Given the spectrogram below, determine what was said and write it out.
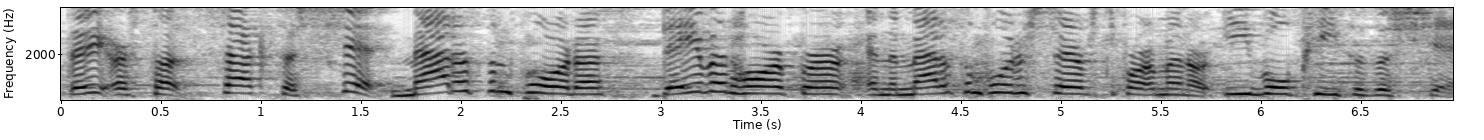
They are such sacks of shit. Madison, Florida, David Harper, and the Madison, Florida Sheriff's Department are evil pieces of shit.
